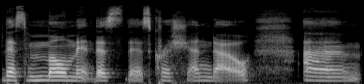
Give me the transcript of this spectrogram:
this moment, this this crescendo. Um,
